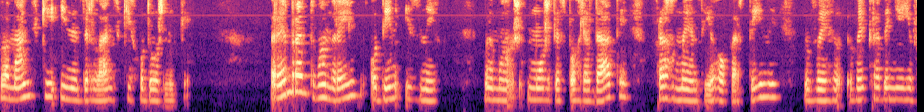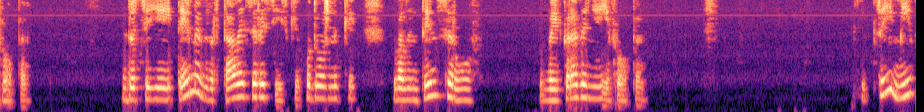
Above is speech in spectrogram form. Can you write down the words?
фламандські і нідерландські художники. Рембрандт Ван Рейн один із них. Ви можете споглядати фрагмент його картини Викрадення Європи. До цієї теми зверталися російські художники Валентин Сиров Викрадення Європи. Цей міф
